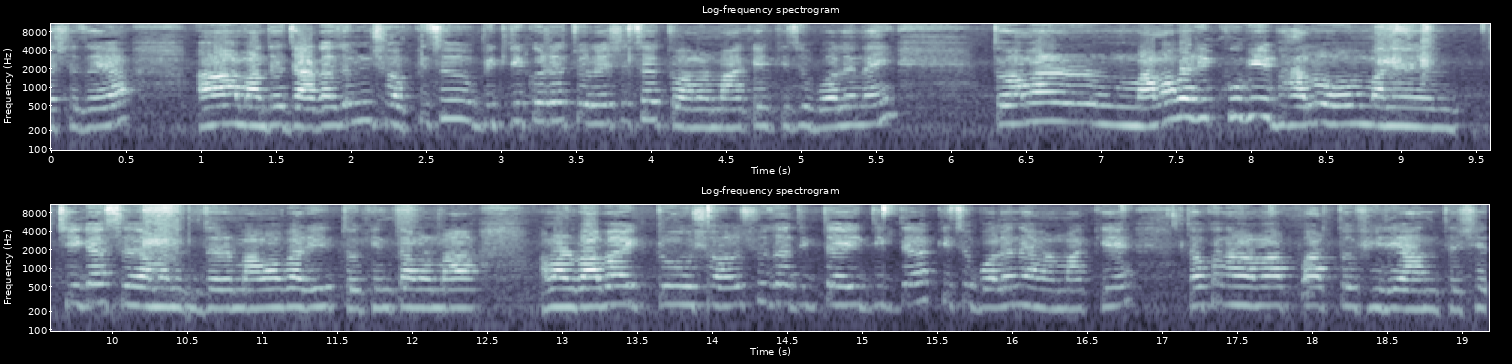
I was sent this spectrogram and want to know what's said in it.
দেশে যায় আমাদের জায়গা জমি সবকিছু বিক্রি করে চলে এসেছে, তো আমার মাকে কিছু বলে নাই। তো আমার মামা বাড়ি খুবই ভালো মানে ঠিক আছে, আমাদের মামা বাড়ি, তো কিন্তু আমার মা, আমার বাবা একটু সরল দিকটা এই দিকটা কিছু বলে না আমার মাকে। তখন আমার মা পারতো ফিরে আনতে সে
